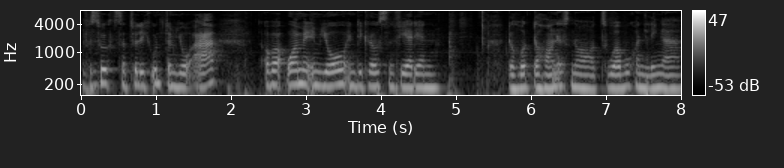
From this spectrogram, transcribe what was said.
versucht es natürlich unter dem Jahr auch, aber einmal im Jahr in die großen Ferien, da hat der Hannes noch zwei Wochen länger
